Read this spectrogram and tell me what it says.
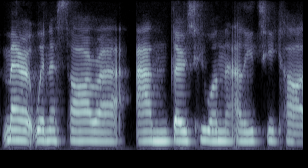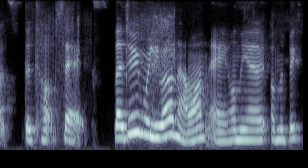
Merit winner Sara and those who won the LET cards, the top six, they're doing really well now, aren't they? On the uh, on the big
